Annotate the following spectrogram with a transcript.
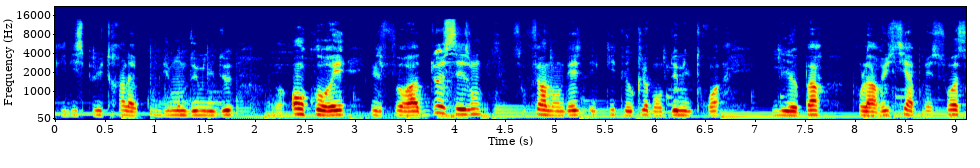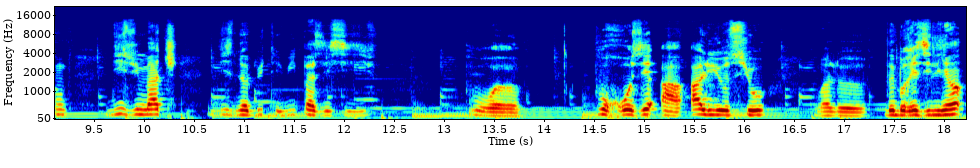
qui disputera la Coupe du Monde 2002 euh, en Corée. Il fera deux saisons sous Fernandez et quitte le club en 2003. Il part pour la Russie après 78 matchs, 19 buts et 8 passes décisives pour, Rosé à Aliosio, le Brésilien.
